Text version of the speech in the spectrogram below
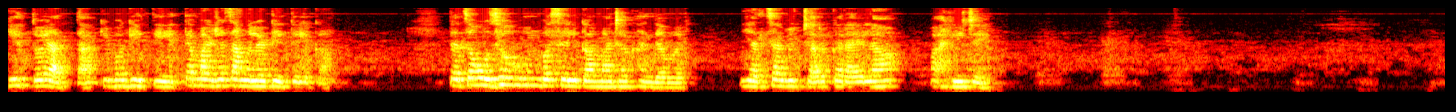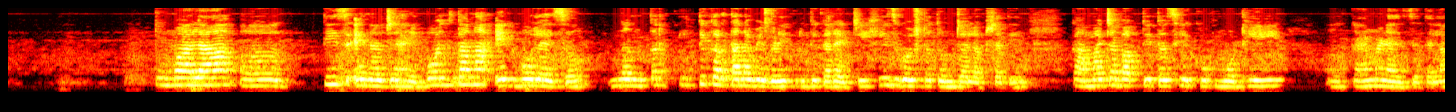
घेतोय आत्ता किंवा घेते त्या माझ्या चांगलं येतील का? त्याचं ओझं होऊन बसेल का माझ्या खांद्यावर? याचा विचार करायला पाहिजे. तुम्हाला तीच एनर्जी आहे. बोलताना एक बोलायचं नंतर कृती करताना वेगळी कृती करायची हीच गोष्ट तुमच्या लक्षात येईल. कामाच्या बाबतीतच हे खूप मोठी काय म्हणायचं त्याला?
